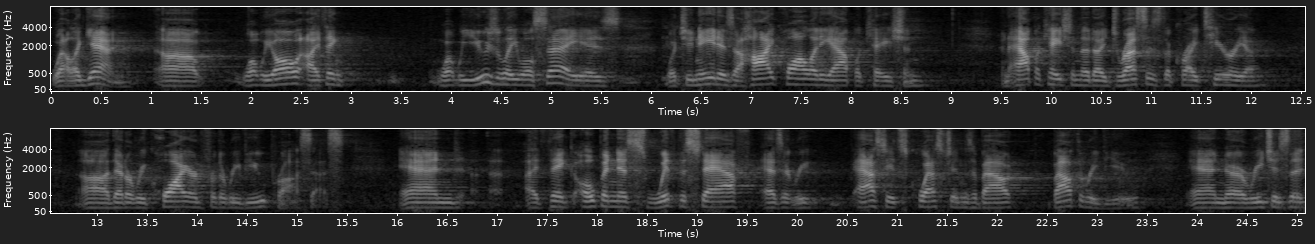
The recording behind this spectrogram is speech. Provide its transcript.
Well, again, uh, what we all, I think, what we usually will say is what you need is a high-quality application, an application that addresses the criteria uh, that are required for the review process. And uh, I think openness with the staff as it re- asks its questions about, about the review and uh, reaches the,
